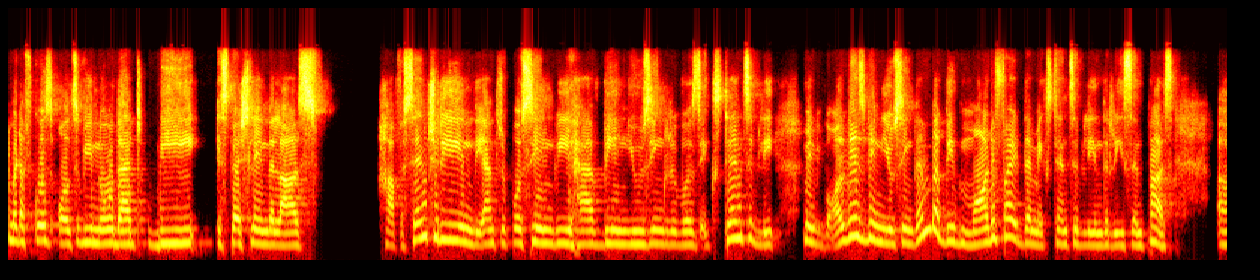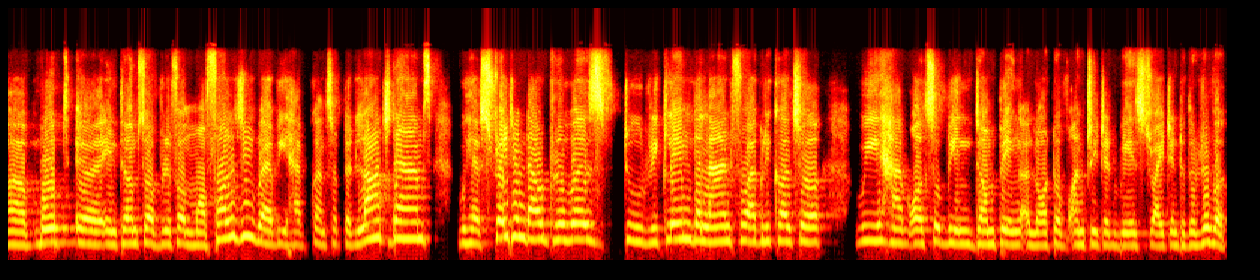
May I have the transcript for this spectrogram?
but of course also we know that we especially in the last half a century in the Anthropocene, we have been using rivers extensively. I mean, we've always been using them, but we've modified them extensively in the recent past uh, both uh, in terms of river morphology, where we have constructed large dams, we have straightened out rivers to reclaim the land for agriculture. We have also been dumping a lot of untreated waste right into the river,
